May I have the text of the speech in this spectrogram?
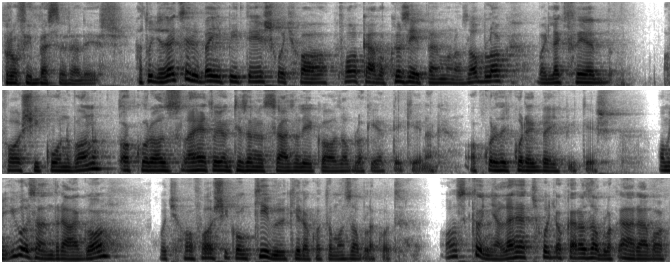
profi beszerelés? Hát ugye az egyszerű beépítés, hogyha falkába középen van az ablak, vagy legfeljebb a falsikon van, akkor az lehet olyan 15%-a az ablak értékének. Akkor ez egy korrekt beépítés. Ami igazán drága, hogyha a falsikon kívül kirakatom az ablakot, az könnyen lehet, hogy akár az ablak árával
